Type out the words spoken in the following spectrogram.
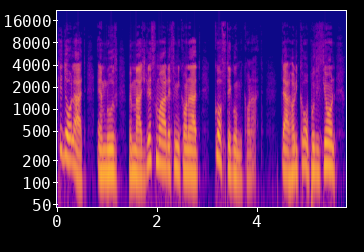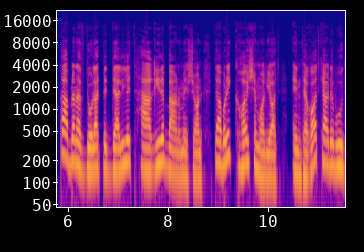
که دولت امروز به مجلس معرفی می کند گفتگو می کند. در حالی که اپوزیسیون قبلا از دولت به دلیل تغییر برنامهشان درباره کاهش مالیات انتقاد کرده بود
